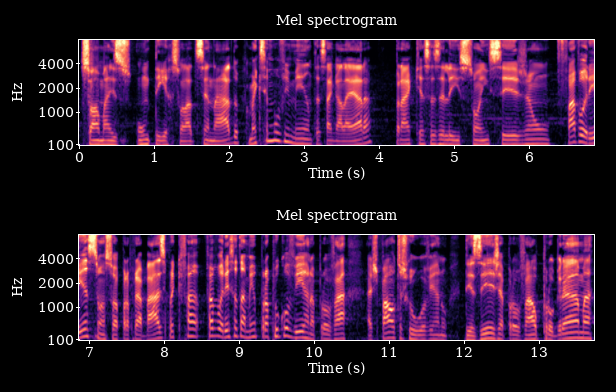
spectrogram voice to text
só mais um terço lá do Senado. Como é que você movimenta essa galera para que essas eleições sejam favoreçam a sua própria base, para que fa favoreça também o próprio governo, aprovar as pautas que o governo deseja, aprovar o programa,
